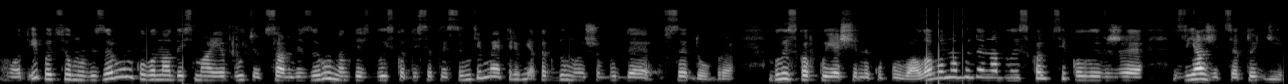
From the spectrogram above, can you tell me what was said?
От, і по цьому візерунку вона десь має бути, от сам візерунок, десь близько 10 см. Я так думаю, що буде все добре. Блискавку я ще не купувала, вона буде на блискавці, коли вже зв'яжеться тоді.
